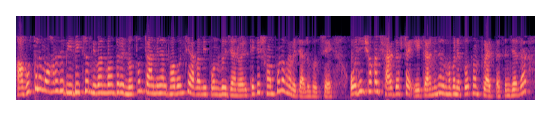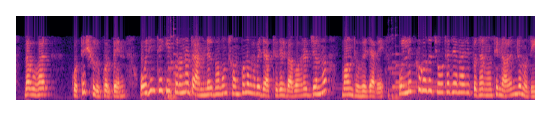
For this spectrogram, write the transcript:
আগরতলা মহারাজা বীরবিক্রম বিমানবন্দরের নতুন টার্মিনাল ভবনটি আগামী পনেরোই জানুয়ারি থেকে সম্পূর্ণভাবে চালু হচ্ছে। ওইদিন সকাল সাড়ে দশটায় এই টার্মিনাল ভবনে প্রথম ফ্লাইট প্যাসেঞ্জাররা ব্যবহার করতে শুরু করবেন। ওইদিন থেকেই পুরনো টার্মিনাল ভবন সম্পূর্ণভাবে যাত্রীদের ব্যবহারের জন্য বন্ধ হয়ে যাবে। উল্লেখ্য, গত চৌঠা জানুয়ারি প্রধানমন্ত্রী নরেন্দ্র মোদী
